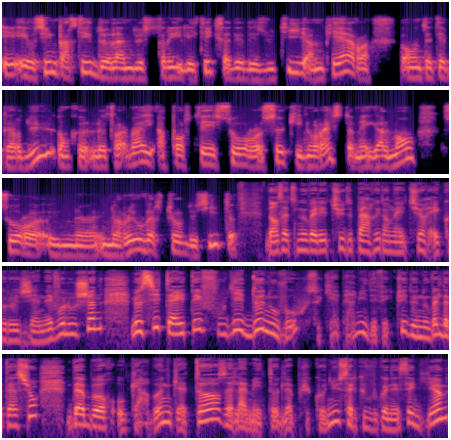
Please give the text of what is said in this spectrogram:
et, aussi une partie de l'industrie lithique, c'est-à-dire des outils en pierre, ont été perdus. Donc le travail a porté sur ce qui nous reste, mais également sur une, une réouverture du site. Dans cette nouvelle étude parue dans Nature Ecology and Evolution, le site a été fouillé de nouveau, ce qui a permis d'effectuer de nouvelles datations. D'abord au carbone 14, la méthode la plus connue, celle que vous connaissez Guillaume,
